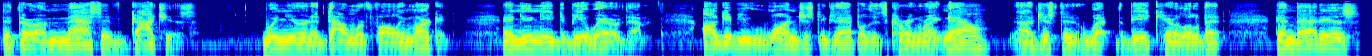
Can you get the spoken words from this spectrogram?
that there are massive gotchas when you're in a downward falling market, and you need to be aware of them. I'll give you one just example that's occurring right now, uh, just to wet the beak here a little bit, and that is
